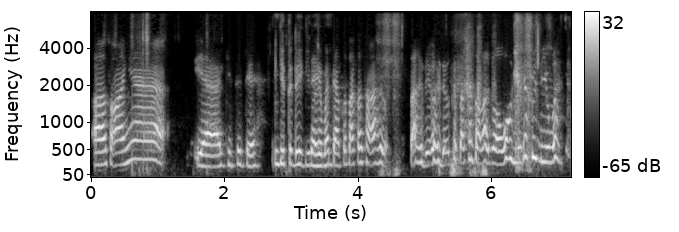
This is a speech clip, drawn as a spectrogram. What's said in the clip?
Eh, soalnya ya gitu deh. gitu deh gitu Daripada aku takut salah, takut udah aku takut salah ngomong gitu aku diem aja.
